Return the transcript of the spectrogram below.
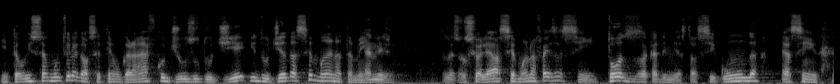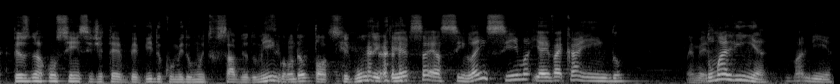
Então isso é muito legal. Você tem um gráfico de uso do dia e do dia da semana também. É mesmo. Se você olhar, a semana faz assim. Todas as academias, tá? Segunda, é assim, peso na consciência de ter bebido e comido muito sábado e domingo. Segunda é o top. Segunda e terça é assim, lá em cima, e aí vai caindo. É mesmo. Numa linha, uma linha.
